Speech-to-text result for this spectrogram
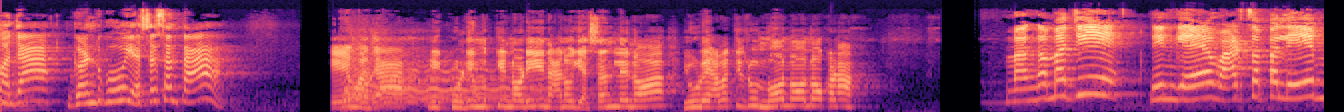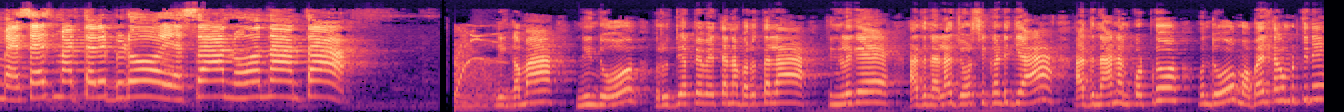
ಮಂಜ ಗಂಡುಗೂ ಎಸ್ ಎಸ್ ಅಂತ? ಏ ಮಜ ಈ ಕುಳ್ಳಿ ಮುಕ್ಕಿ ನೋಡಿ ನಾನು ಎಸ್ ಅನ್ಲೇನೋ? ಇವಳು ಯಾವತ್ತಿದ್ರು ನೋ ನೋ ನೋ ಕಣ. ಮಂಗಮ್ಮಜ್ಜಿ ಲಿಂಗಮ್ಮ ನಿಂದು ವೃದ್ಧಾಪ್ಯ ವೇತನ ಬರುತ್ತಲ್ಲ, ತಿಂಗಳಿಗೆ ಅದನ್ನೆಲ್ಲ ಜೋಡಿಸಿಕೊಂಡಿದ್ಯಾ? ಅದನ್ನ ನಾನು ಕೊಟ್ಬಿಡು, ಒಂದು ಮೊಬೈಲ್ ತಗೊಂಡ್ಬಿಡ್ತೀನಿ.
